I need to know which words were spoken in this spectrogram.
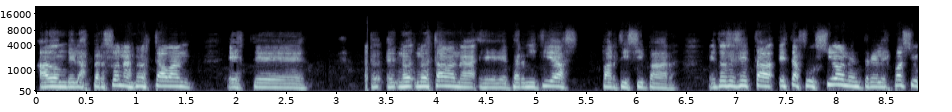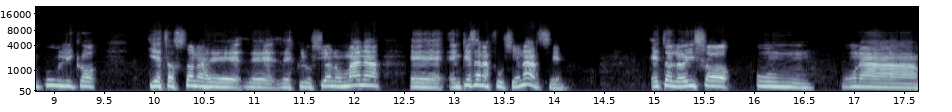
a donde las personas no estaban, este, no, estaban eh, permitidas participar? Entonces esta, esta fusión entre el espacio público y estas zonas de, exclusión humana eh, empiezan a fusionarse. Esto lo hizo una,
